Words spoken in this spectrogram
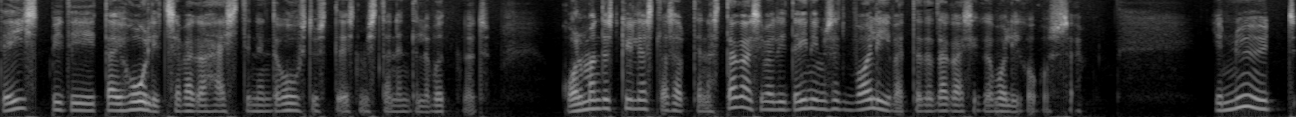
teistpidi ta ei hoolitse väga hästi nende kohustuste eest, mis ta on endale võtnud. kolmandast küljest laseb ta ennast tagasi valida, inimesed valivad teda tagasi ka volikogusse. Ja nüüd,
